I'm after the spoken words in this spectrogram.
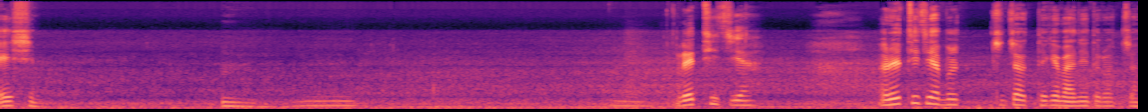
애심. 음, 음, 음, 레티지아. 레티지아 물 진짜 되게 많이 들었죠.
